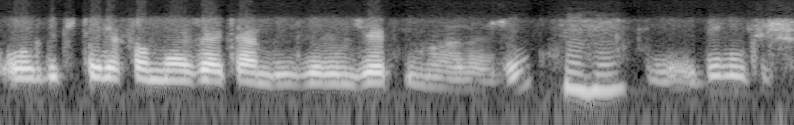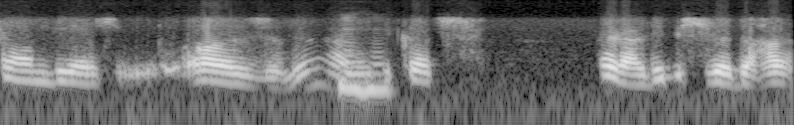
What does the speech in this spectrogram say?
oradaki telefonlar zaten bizlerin cep numaraları. Hı hı. E, benimki şu an biraz arızalı. Hani hı hı. birkaç herhalde bir süre daha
